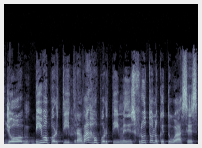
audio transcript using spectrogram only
Yo vivo por ti, trabajo por ti, me disfruto lo que tú haces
